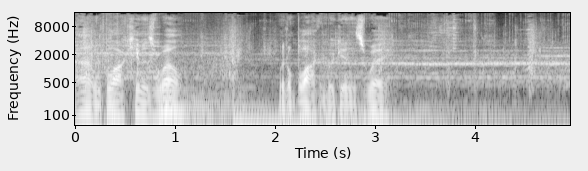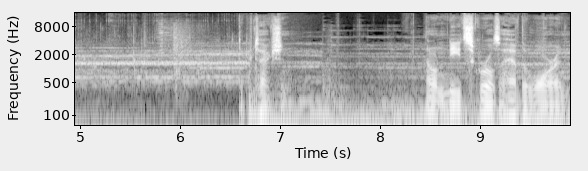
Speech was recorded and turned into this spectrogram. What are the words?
Ah, we block him as well. We don't block him, we get in his way. The protection. I don't need squirrels, I have the Warren.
